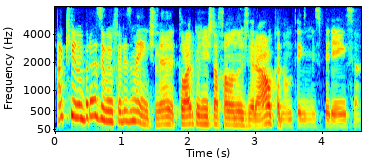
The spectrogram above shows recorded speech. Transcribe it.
aqui no Brasil, infelizmente, né? Claro que a gente está falando em geral, cada um tem uma experiência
